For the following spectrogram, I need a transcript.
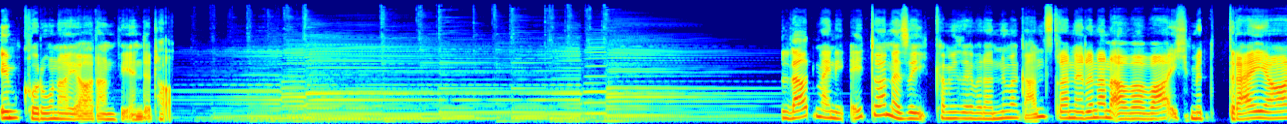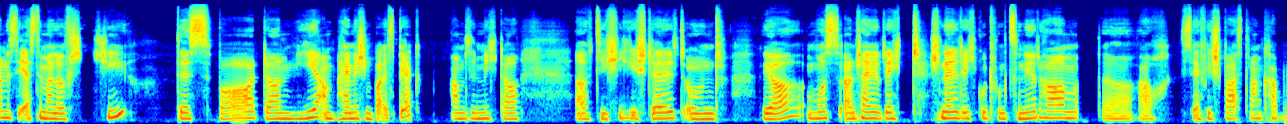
im Corona-Jahr dann beendet habe. Laut meinen Eltern, also ich kann mich selber dann nicht mehr ganz dran erinnern, aber war ich mit drei Jahren das erste Mal auf Ski das war dann hier am heimischen Balsberg. Haben sie mich da auf die Ski gestellt und ja, muss anscheinend recht schnell, recht gut funktioniert haben. Da auch sehr viel Spaß dran gehabt.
